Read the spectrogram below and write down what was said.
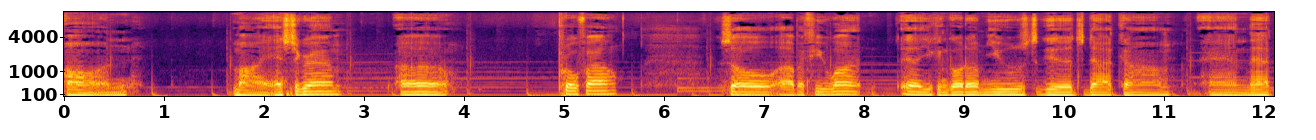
on my Instagram uh, profile. So um, if you want, uh, you can go to musegoods.com and that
